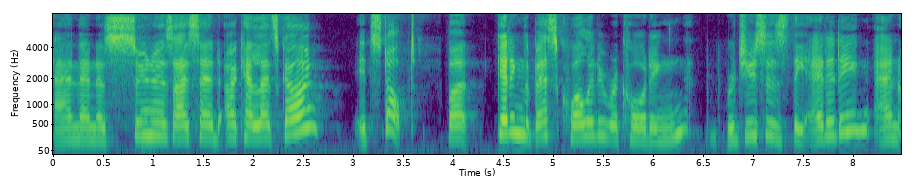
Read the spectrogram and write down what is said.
and then as soon as I said, okay, let's go, it stopped. But getting the best quality recording reduces the editing and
